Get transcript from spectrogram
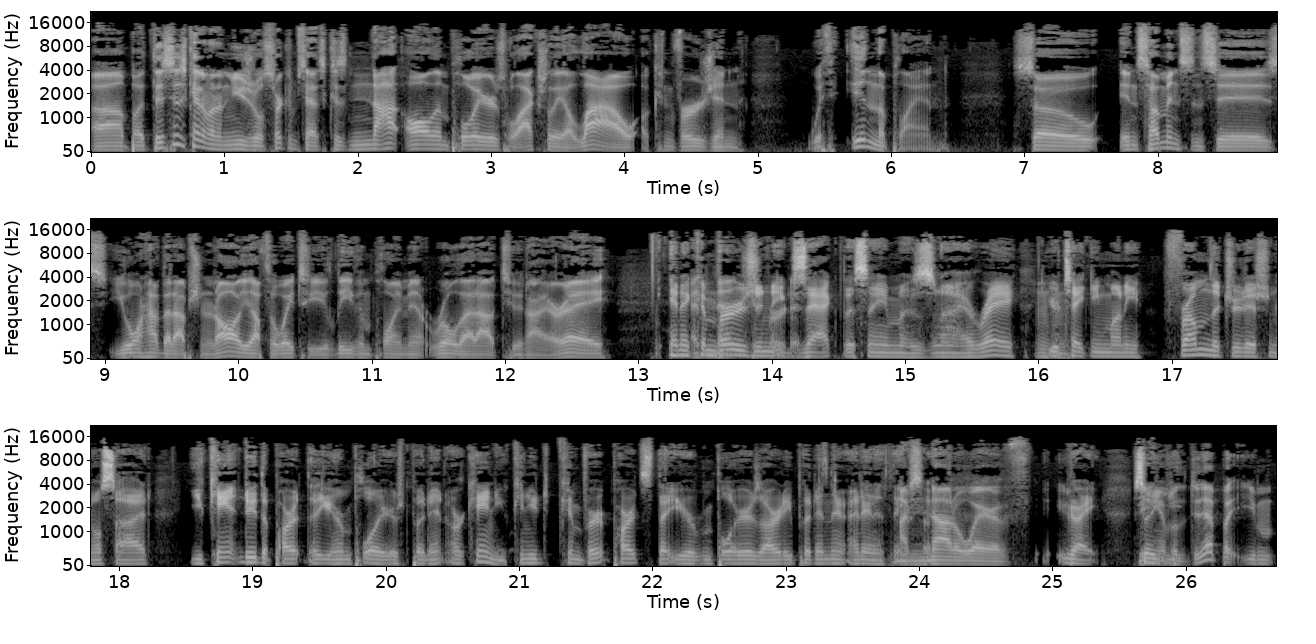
uh, but this is kind of an unusual circumstance because not all employers will actually allow a conversion within the plan So in some instances, you won't have that option at all. You have to wait till you leave employment, roll that out to an IRA. In a conversion exact the same as an IRA, Mm-hmm. you're taking money from the traditional side. You can't do the part that your employers put in, or can you? Can you convert parts that your employers already put in there? I didn't think I'm so. not aware of right. So you, able to do that, but you,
